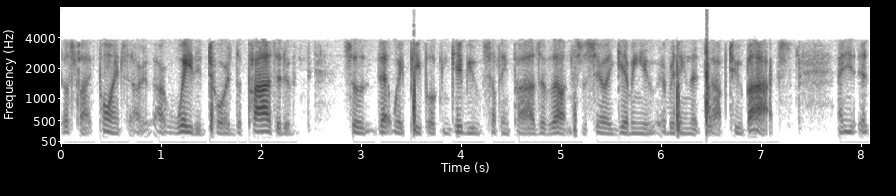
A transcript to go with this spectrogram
those five points are, are weighted toward the positive, so that way people can give you something positive without necessarily giving you everything in the top two box. And it,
